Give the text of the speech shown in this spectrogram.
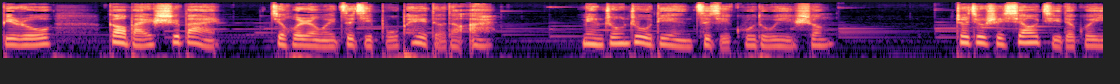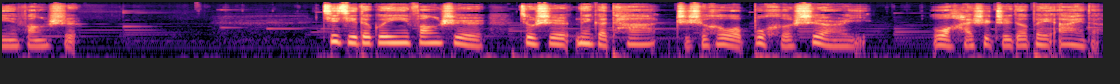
比如告白失败，就会认为自己不配得到爱，命中注定自己孤独一生，这就是消极的归因方式。积极的归因方式就是那个他只是和我不合适而已，我还是值得被爱的。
